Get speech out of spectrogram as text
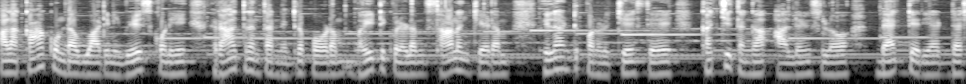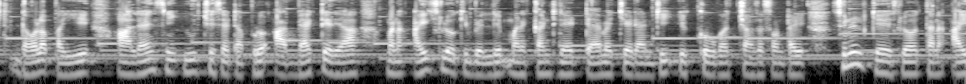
అలా కాకుండా వాటిని వేసుకొని రాత్రంతా నిద్రపోవడం బయటికి వెళ్ళడం స్నానం చేయడం ఇలాంటి పనులు చేస్తే ఖచ్చితంగా ఆ లెన్స్లో బ్యాక్టీరియా డస్ట్ డెవలప్ అయ్యి ఆ లెన్స్ని యూజ్ చేసేటప్పుడు ఆ బ్యాక్టీరియా మన ఐస్లోకి వెళ్ళి మన కంటిని డ్యామేజ్ చేయడానికి ఎక్కువగా ఛాన్సెస్ ఉంటాయి. సునీల్ కేసులో తన ఐ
